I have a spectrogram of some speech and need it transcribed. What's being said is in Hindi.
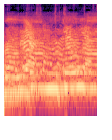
让让 chơi.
